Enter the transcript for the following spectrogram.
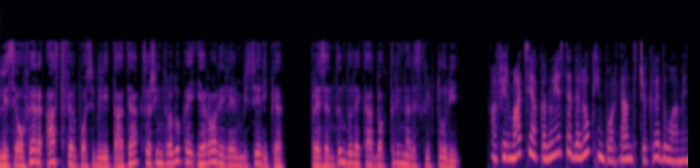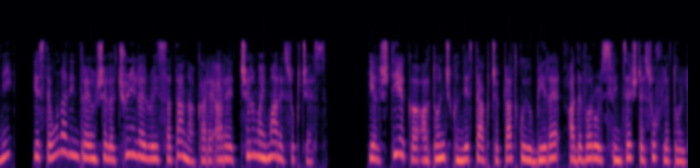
Li se oferă astfel posibilitatea să-și introducă erorile în biserică, prezentându-le ca doctrinele Scripturii. Afirmația că nu este deloc important ce cred oamenii este una dintre înșelăciunile lui satana care are cel mai mare succes. El știe că atunci când este acceptat cu iubire, adevărul sfințește sufletul.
